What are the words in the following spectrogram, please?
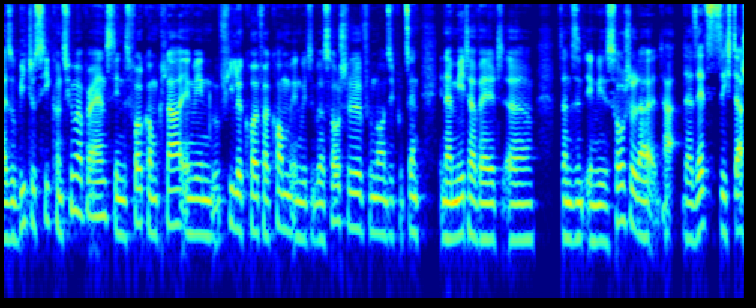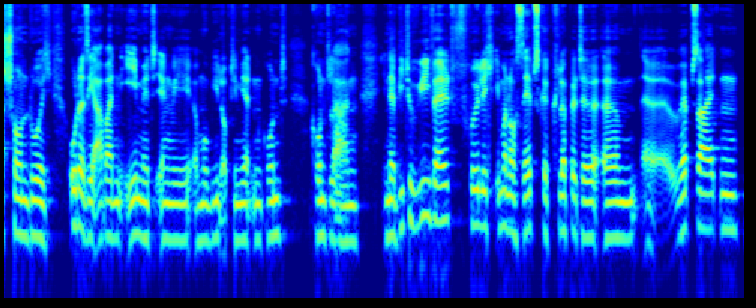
bei so B2C Consumer Brands, denen ist vollkommen klar, irgendwie viele Käufer kommen irgendwie über Social, 95 Prozent in der Meta-Welt, äh, dann sind irgendwie Social, da, da, da setzt sich das schon durch. Oder sie arbeiten eh mit irgendwie mobil optimierten Grund, Grundlagen. In der B2B-Welt fröhlich immer noch selbst geklöppelte ähm, äh, Webseiten,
